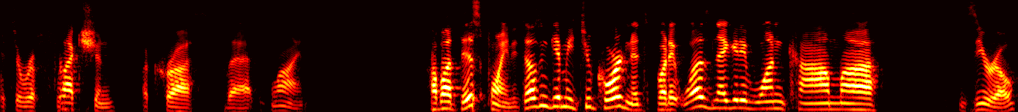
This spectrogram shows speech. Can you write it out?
It's a reflection across that line. How about this point? It doesn't give me two coordinates, but it was negative 1 comma 0.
